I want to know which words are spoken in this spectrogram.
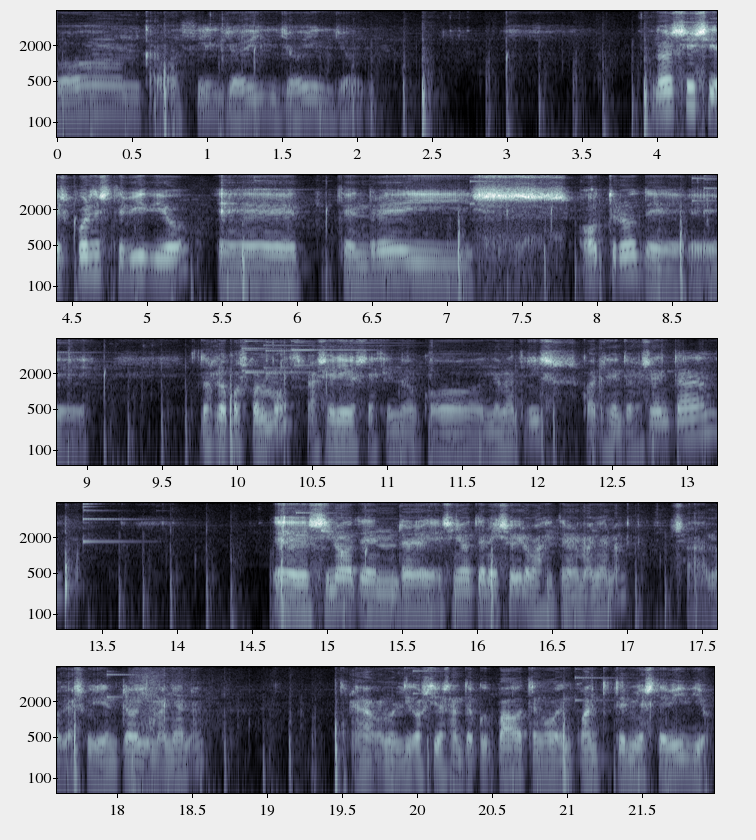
Carbón, carboncillo, il, yo, il, yo. No sé si después de este vídeo eh, tendréis otro de Dos Locos con la serie que estoy haciendo con The Matrix 460. Eh, si, no tendré, si no tenéis hoy, lo vais a tener mañana. O sea, lo voy a subir entre hoy y mañana. Ah, como os digo, estoy bastante ocupado. Tengo, en cuanto termine este vídeo,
